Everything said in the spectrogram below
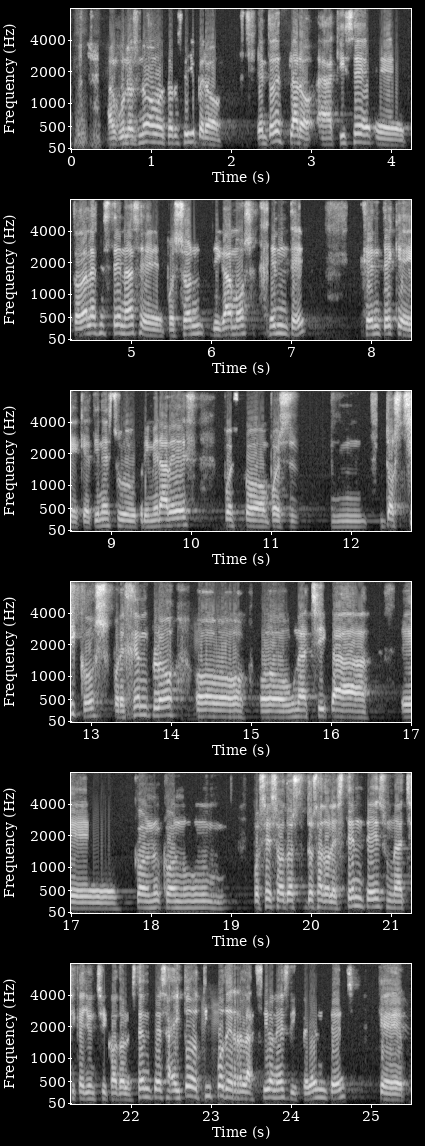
Algunos no, otros sí, pero entonces, claro, aquí se, eh, todas las escenas eh, pues son, digamos, gente, gente que, que tiene su primera vez pues con pues mm, dos chicos, por ejemplo, o, o una chica con, con un pues eso, dos, adolescentes, una chica y un chico adolescentes, hay todo tipo de relaciones diferentes que,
